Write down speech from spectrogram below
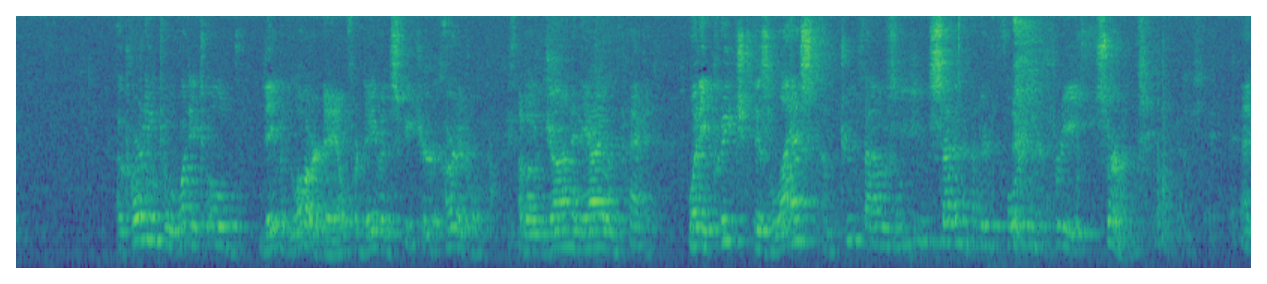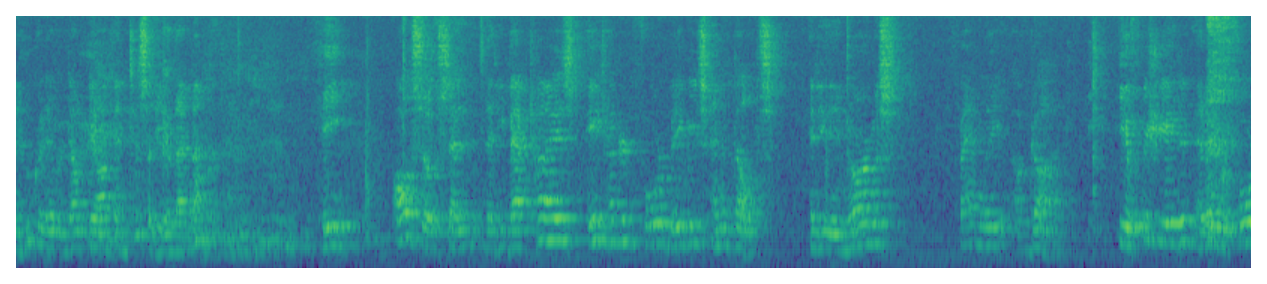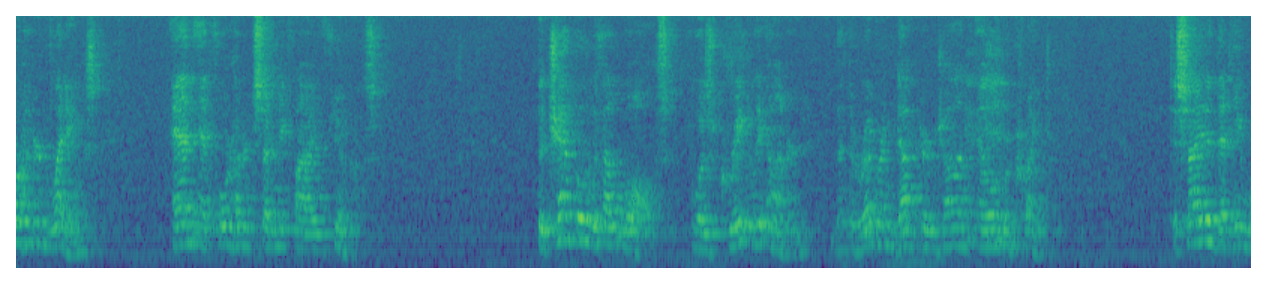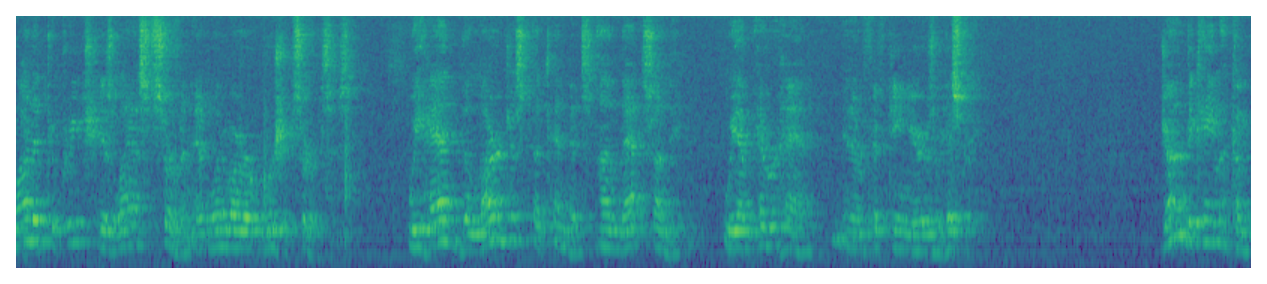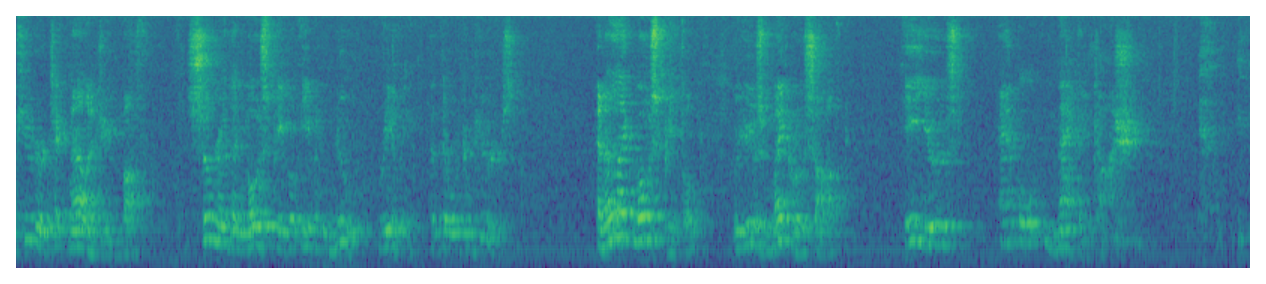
According to what he told David Lauderdale for David's feature article about John in the Island Packet, when he preached his last of 2,743 sermons, and who could ever doubt the authenticity of that number? He also said that he baptized 804 babies and adults into the enormous family of God. He officiated at over 400 weddings and at 475 funerals. The chapel without walls was greatly honored that the Reverend Dr. John L. McCreight decided that he wanted to preach his last sermon at one of our worship services. We had the largest attendance on that Sunday we have ever had in our 15 years of history. John became a computer technology buff sooner than most people even knew, really, that there were computers. And unlike most people who use Microsoft, he used Apple Macintosh,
